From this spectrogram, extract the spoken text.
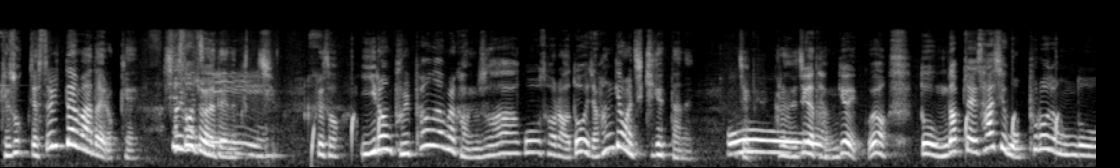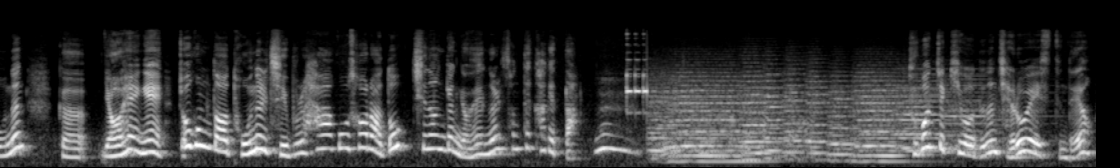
계속 이제 쓸 때마다 이렇게 씻어줘야. 되는 그치. 그래서 이런 불편함을 감수하고서라도 이제 환경을 지키겠다는 이제 오. 그런 의지가 담겨 있고요. 또 응답자의 45% 정도는 그 여행에 조금 더 돈을 지불하고서라도 친환경 여행을 선택하겠다. 음. 두 번째 키워드는 제로 웨이스트인데요.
